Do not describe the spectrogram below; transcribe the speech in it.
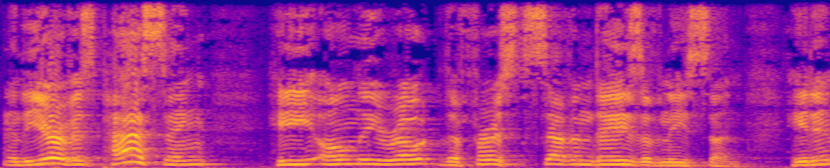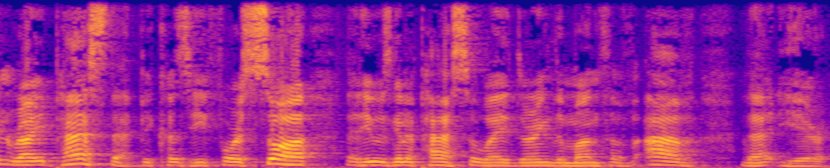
And the year of his passing, he only wrote the first seven days of Nisan. He didn't write past that because he foresaw that he was going to pass away during the month of Av that year,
